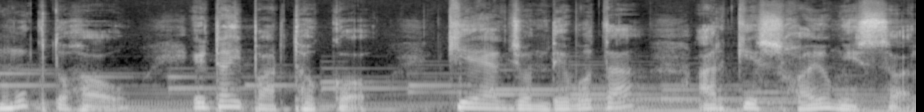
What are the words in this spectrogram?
মুক্ত হও, এটাই পার্থক্য। কে একজন দেবতা আর কে স্বয়ং ঈশ্বর?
